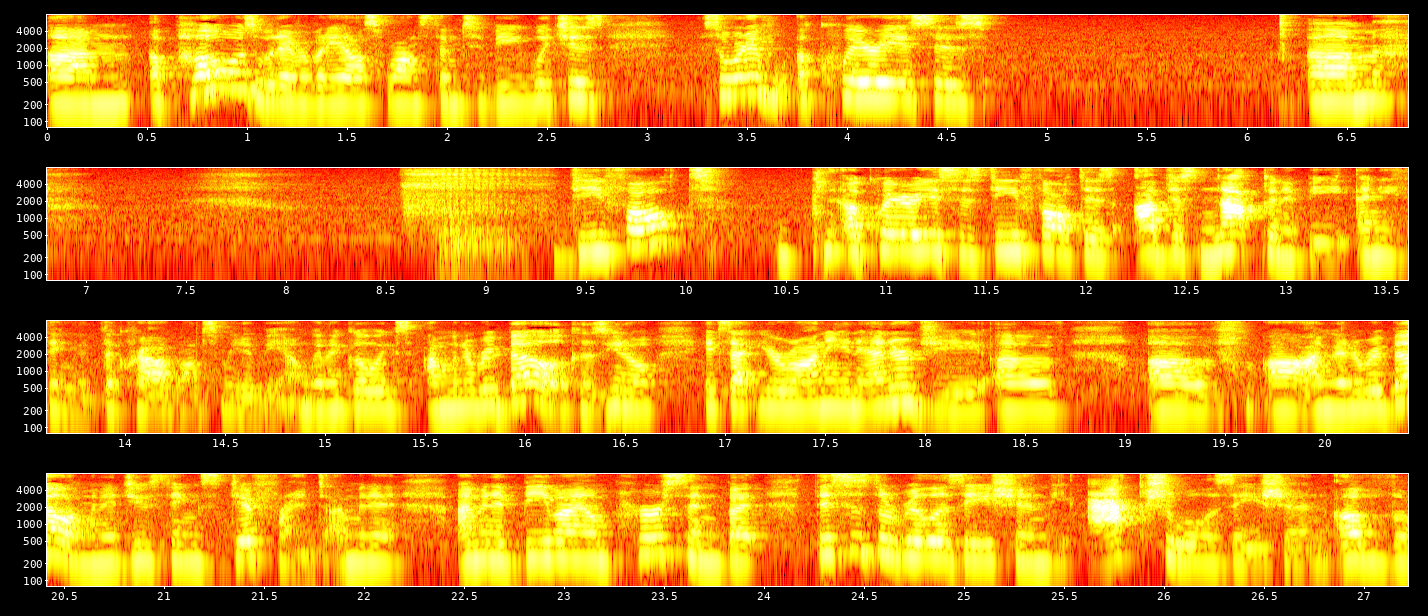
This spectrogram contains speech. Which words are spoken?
um, oppose what everybody else wants them to be which is sort of aquarius's um, default Aquarius's default is I'm just not going to be anything that the crowd wants me to be. I'm going to go. I'm going to rebel because you know it's that Uranian energy of of uh, I'm going to rebel. I'm going to do things different. I'm going to I'm going to be my own person. But this is the realization, the actualization of the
